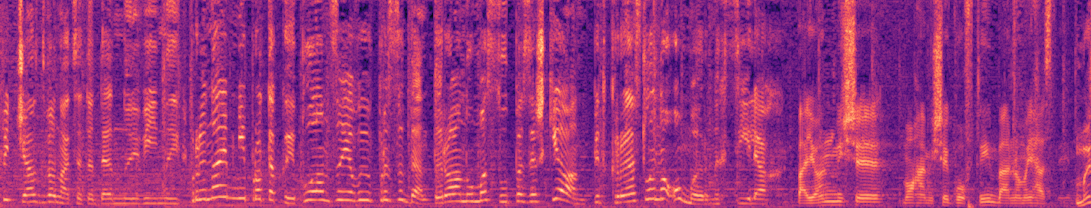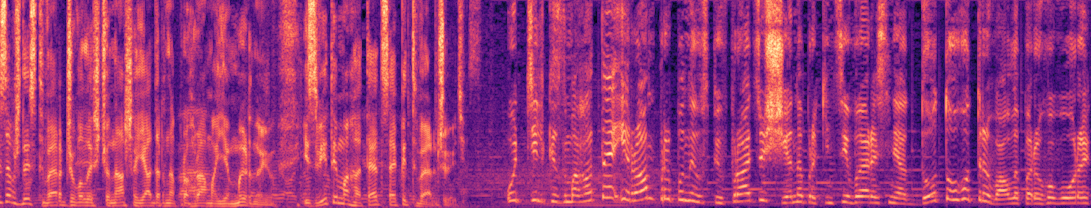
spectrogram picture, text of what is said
під час 12-денної війни. Принаймні про такий план заявив президент Ірану Масуд Пезешкіан, підкреслено у мирних цілях. Ми завжди стверджували, що наша ядерна програма є мирною, і звіти МАГАТЕ це підтверджують. От тільки з МАГАТЕ Іран припинив співпрацю ще наприкінці вересня. До того тривали переговори.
